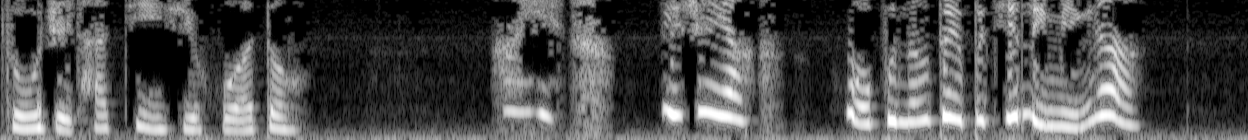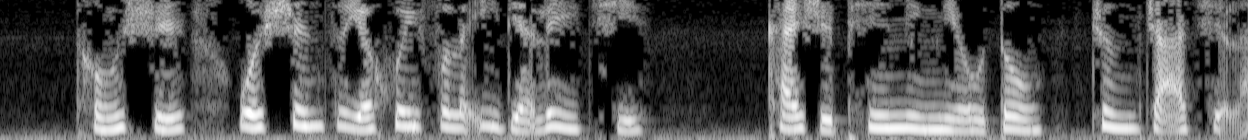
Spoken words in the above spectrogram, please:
阻止他继续活动。阿姨，别这样，我不能对不起李明啊！同时，我身子也恢复了一点力气，开始拼命扭动、挣扎起来。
